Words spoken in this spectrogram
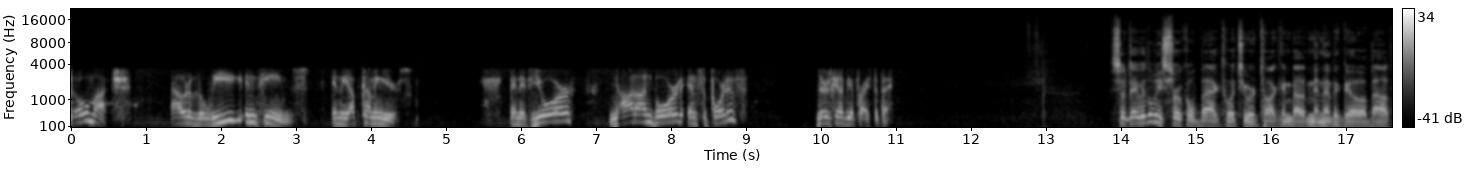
so much out of the league and teams in the upcoming years. And if you're not on board and supportive, there's going to be a price to pay. So, David, let me circle back to what you were talking about a minute ago about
